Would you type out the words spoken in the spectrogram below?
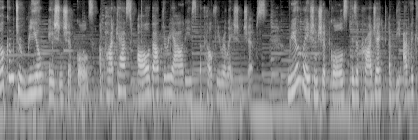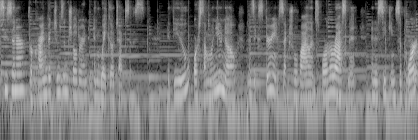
Welcome to Real Relationship Goals, a podcast all about the realities of healthy relationships. Real Relationship Goals is a project of the Advocacy Center for Crime Victims and Children in Waco, Texas. If you or someone you know has experienced sexual violence or harassment and is seeking support,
